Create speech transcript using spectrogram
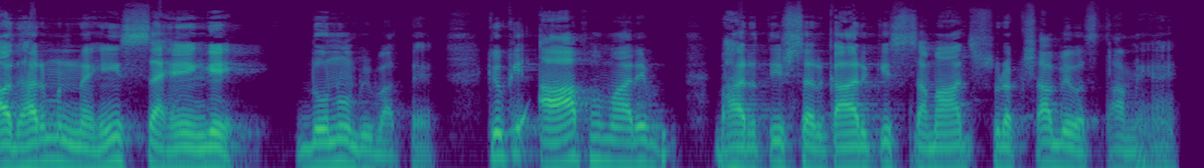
अधर्म नहीं सहेंगे। दोनों भी बातें क्योंकि आप हमारे भारतीय सरकार की समाज सुरक्षा व्यवस्था में हैं।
